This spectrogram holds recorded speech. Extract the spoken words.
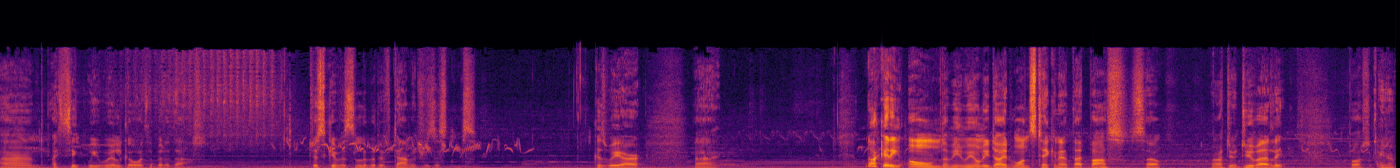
and I think we will go with a bit of that. Just give us a little bit of damage resistance because we are uh, not getting owned. I mean, we only died once taking out that boss, so we're not doing too badly. But you know,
